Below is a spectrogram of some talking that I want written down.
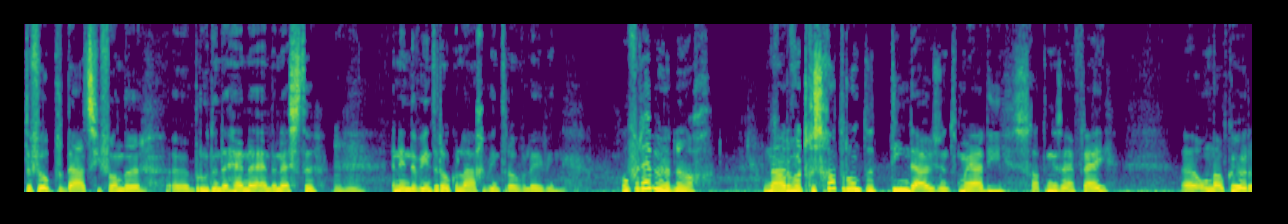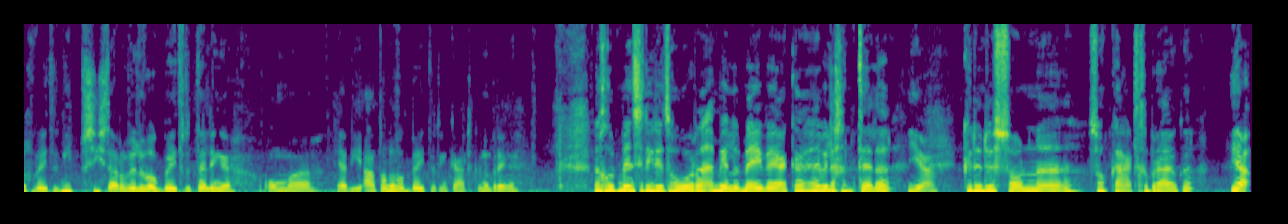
te veel predatie van de uh, broedende hennen en de nesten. Mm -hmm. En in de winter ook een lage winteroverleving. Hoeveel hebben we er nog? Nou, er wordt geschat rond de 10.000. Maar ja, die schattingen zijn vrij uh, onnauwkeurig. We weten het niet precies. Daarom willen we ook betere tellingen om uh, ja, die aantallen wat beter in kaart te kunnen brengen. Nou goed, mensen die dit horen en willen meewerken, hè, willen gaan tellen... Ja. kunnen dus zo'n uh, zo'n kaart gebruiken. Ja.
